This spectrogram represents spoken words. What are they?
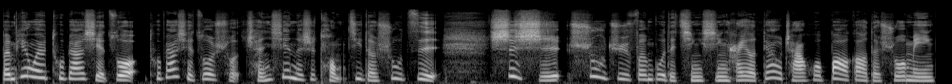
本片为图表写作，图表写作所呈现的是统计的数字、事实、数据分布的情形，还有调查或报告的说明。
